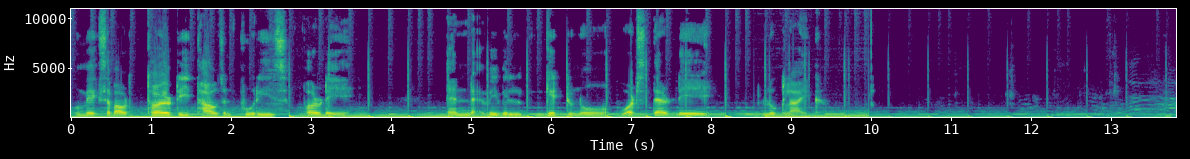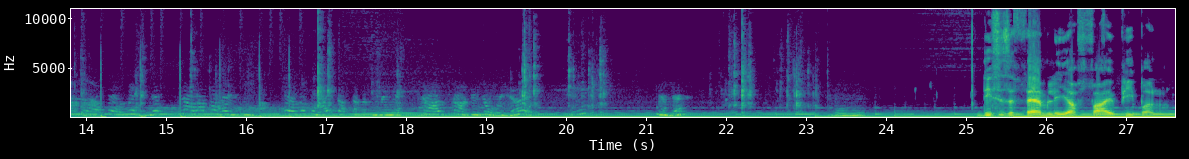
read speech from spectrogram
who makes about 30,000 puris per day and we will get to know what's their day look like. This is a family of five people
